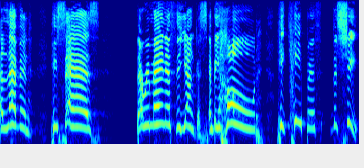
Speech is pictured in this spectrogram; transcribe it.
11, he says, There remaineth the youngest, and behold, he keepeth the sheep.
